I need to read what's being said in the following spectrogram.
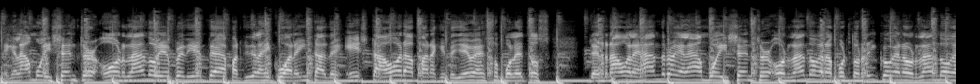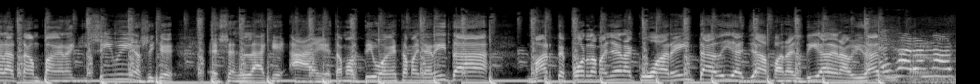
en el Amway Center Orlando. Bien pendiente a partir de las 40 de esta hora para que te lleves esos boletos de Rao Alejandro en el Amway Center Orlando. Gana Puerto Rico, gana Orlando, gana Tampa, gana Kissimmee. Así que esa es la que hay. Estamos activos en esta mañanita. Martes por la mañana, 40 días ya para el día de Navidad. Dejaron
